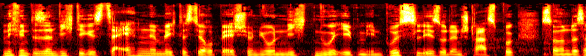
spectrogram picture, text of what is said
Und ich finde, das ist ein wichtiges Zeichen, nämlich, dass die Europäische Union nicht nur eben in Brüssel ist oder in Straßburg, sondern dass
